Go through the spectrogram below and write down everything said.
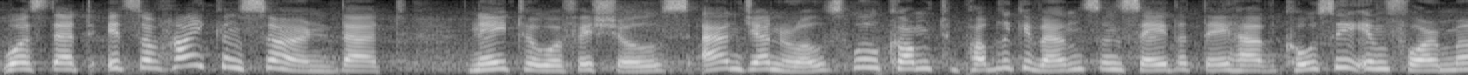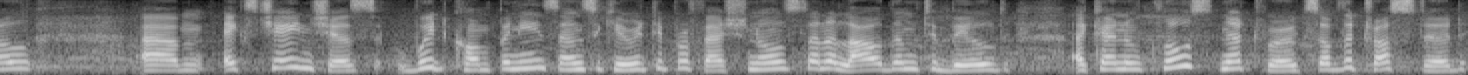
was that it's of high concern that NATO officials and generals will come to public events and say that they have cozy, informal um, exchanges with companies and security professionals that allow them to build a kind of closed networks of the trusted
